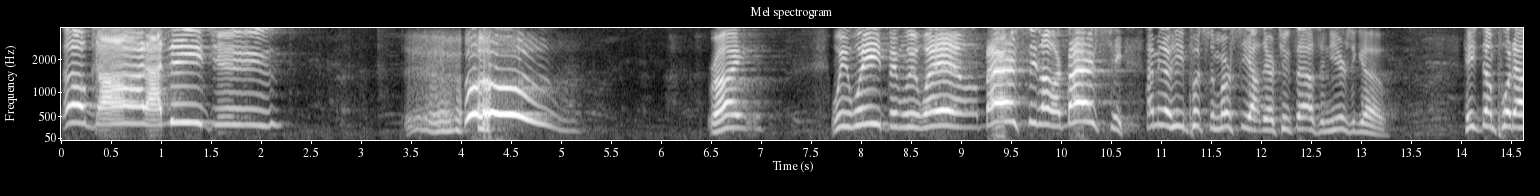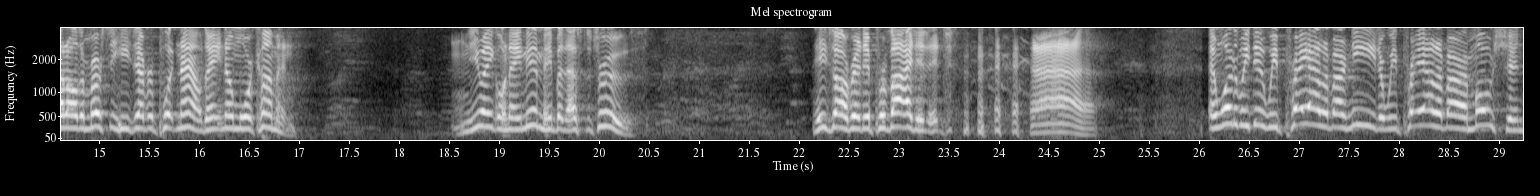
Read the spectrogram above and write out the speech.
Oh God, I need you. right? We weep and we wail, Mercy, Lord, mercy. How many know He put some mercy out there 2,000 years ago? He's done put out all the mercy He's ever put out. There ain't no more coming. You ain't gonna amen me, but that's the truth. He's already provided it. and what do we do? We pray out of our need or we pray out of our emotion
